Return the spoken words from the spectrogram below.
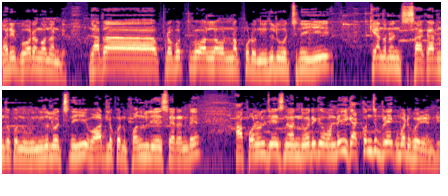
మరీ ఘోరంగా ఉందండి. గత ప్రభుత్వం వల్ల ఉన్నప్పుడు నిధులు వచ్చినాయి. కేంద్రం నుంచి సహకారంతో కొన్ని నిధులు వచ్చినాయి. వాటిలో కొన్ని పనులు చేశారండి. ఆ పనులు చేసినంత వరకు ఉండే. ఇక అక్కడి నుంచి బ్రేక్ పడిపోయాయండి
